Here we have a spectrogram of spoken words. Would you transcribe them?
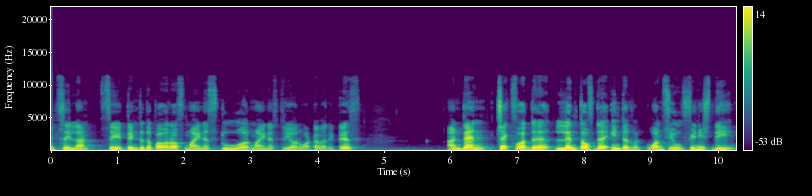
epsilon say 10 to the power of minus 2 or minus 3 or whatever it is and then check for the length of the interval. Once you finish the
